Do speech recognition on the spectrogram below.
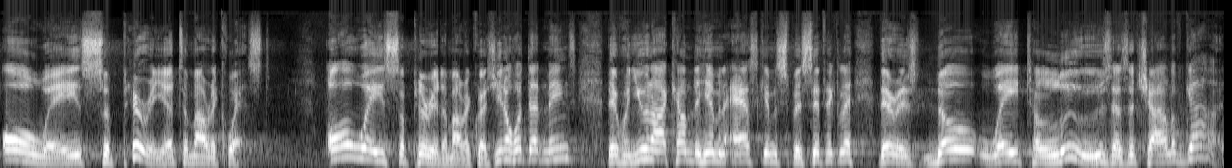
always superior to my request. Always superior to my request. You know what that means? That when you and I come to Him and ask Him specifically, there is no way to lose as a child of God.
